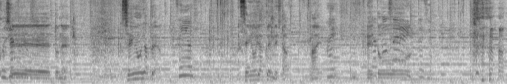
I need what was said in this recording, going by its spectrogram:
500えーっとね1400円。1400 1400円でした。はい。はい。えーと。やっと1000円いったじゃん。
